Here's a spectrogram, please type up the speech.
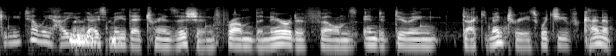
Can you tell me how you guys made that transition from the narrative films into doing documentaries, which you've kind of,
